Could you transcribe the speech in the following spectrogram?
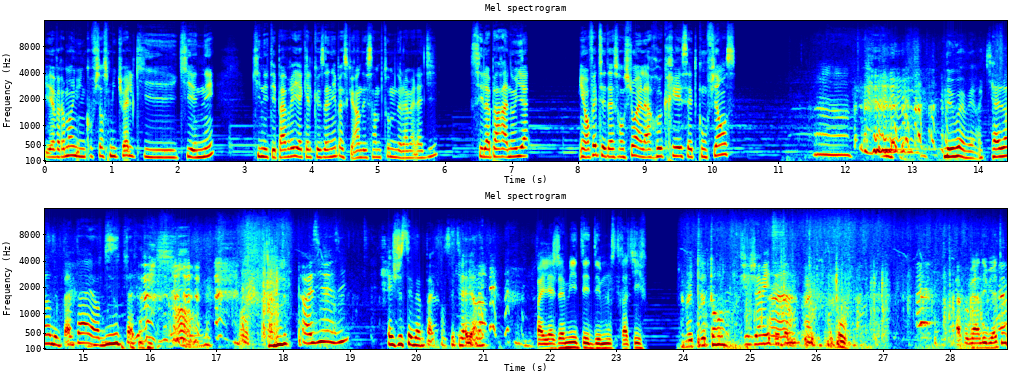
Il y a vraiment une confiance mutuelle qui, qui est née, qui n'était pas vraie il y a quelques années parce qu'un des symptômes de la maladie, c'est la paranoïa. Et en fait, cette ascension, elle a recréé cette confiance. Mais ouais, mais un câlin de papa et un bisou de papa. Vas-y, vas-y. Et je sais même pas quand c'était la dernière. Enfin, il a jamais été démonstratif. Jamais été temps. J'ai jamais été temps. Il faut bien un début à tout.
